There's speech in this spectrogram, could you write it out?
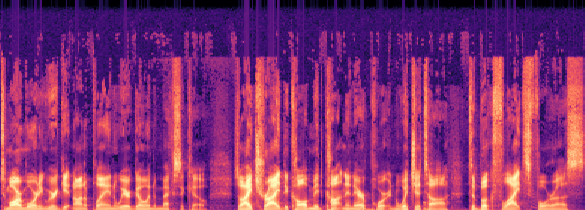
tomorrow morning we were getting on a plane and we were going to Mexico. So I tried to call Midcontinent Airport in Wichita to book flights for us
